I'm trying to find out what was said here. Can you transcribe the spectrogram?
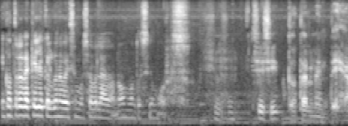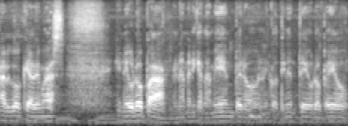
encontrar aquello que alguna vez hemos hablado, ¿no? Mundos sin muros. Sí, sí, totalmente. Algo que además en Europa, en América también, pero en el continente europeo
